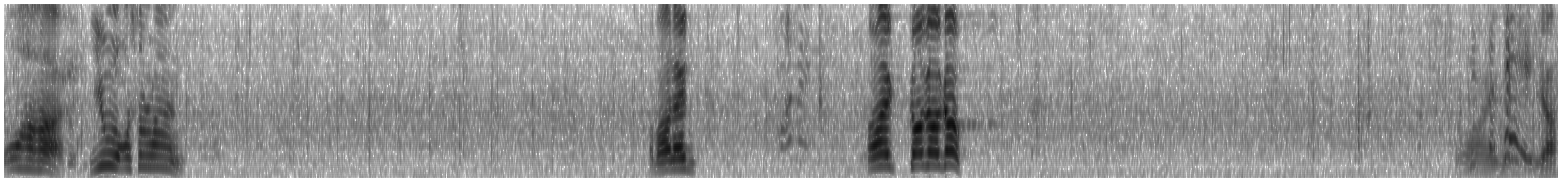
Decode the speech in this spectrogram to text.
Wow, you also run. Come on in. Alright, go, go, go. Mr. K. Yeah.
